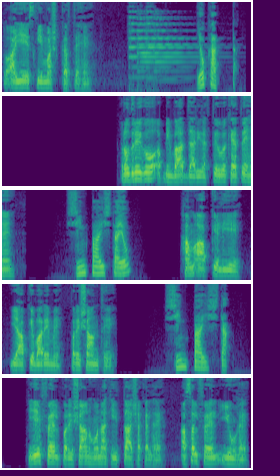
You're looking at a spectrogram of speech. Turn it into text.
تو آئیے اس کی مشق کرتے ہیں۔ یوکاتا۔ رودریگو اپنی بات جاری رکھتے ہوئے کہتے ہیں شیمپائشتایو ہم آپ کے لیے یا آپ کے بارے میں پریشان تھے۔ شیمپائشتا یہ فعل پریشان ہونا کی تا شکل ہے۔ اصل فعل یوں ہے۔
